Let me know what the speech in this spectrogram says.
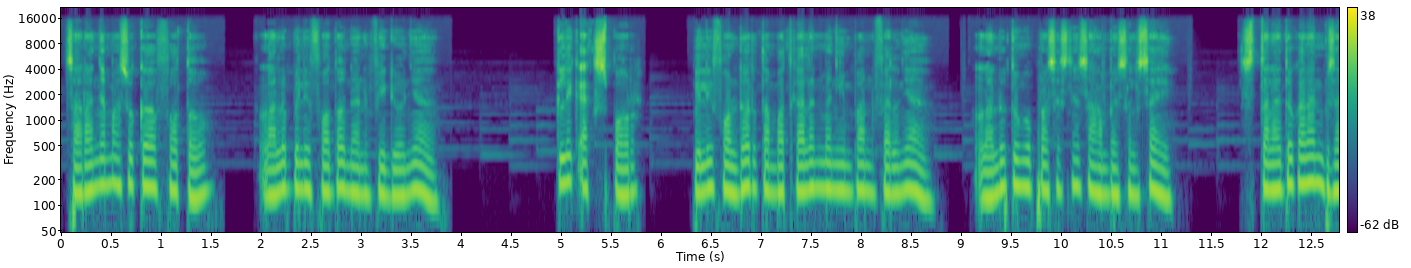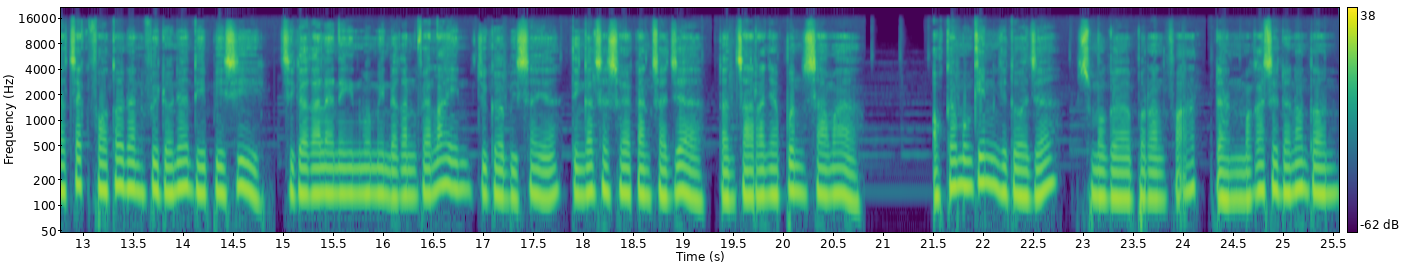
Caranya masuk ke foto, lalu pilih foto dan videonya. Klik ekspor, pilih folder tempat kalian menyimpan filenya, lalu tunggu prosesnya sampai selesai. Setelah itu kalian bisa cek foto dan videonya di PC. Jika kalian ingin memindahkan file lain juga bisa ya, tinggal sesuaikan saja dan caranya pun sama. Oke mungkin gitu aja, semoga bermanfaat dan makasih sudah nonton.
